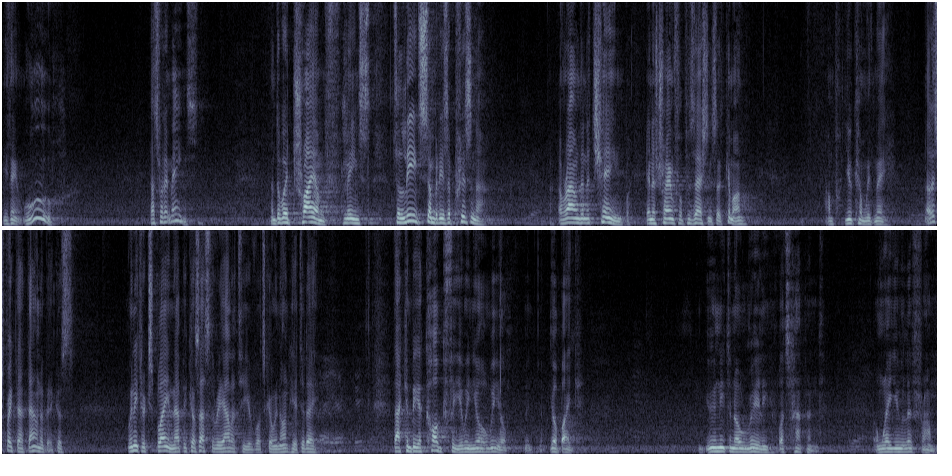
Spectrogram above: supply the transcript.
You think, ooh, that's what it means. And the word triumph means to lead somebody as a prisoner around in a chain in a triumphal possession. So, come on, you come with me. Now, let's break that down a bit because we need to explain that because that's the reality of what's going on here today. That can be a cog for you in your wheel, your bike. You need to know really what's happened and where you live from.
